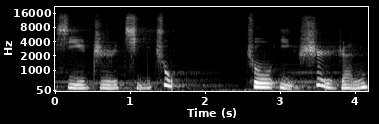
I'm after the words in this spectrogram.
悉知其处。出以示人。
